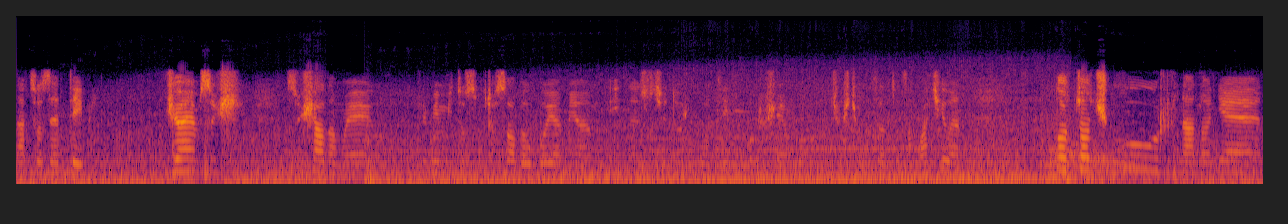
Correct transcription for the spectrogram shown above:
Na co za debil. Wziąłem sąsi sąsiada mojego, żeby mi to sprasował, bo ja miałem inne rzeczy do roboty. Poprosiłem go, oczywiście mu za to zapłaciłem. No to kurna, no nie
